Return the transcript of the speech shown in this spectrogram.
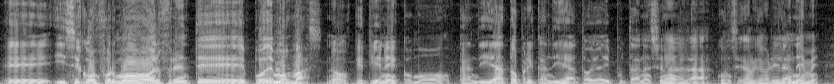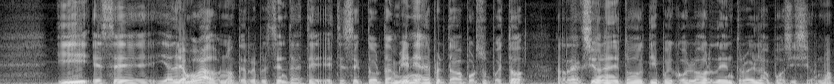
Eh, y se conformó el Frente Podemos Más, ¿no? que tiene como candidato precandidato hoy a diputada nacional a la concejal Gabriela Neme y, ese, y Adrián Bogado, ¿no? que representa este, este sector también y ha despertado, por supuesto, reacciones de todo tipo y color dentro de la oposición. ¿no?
